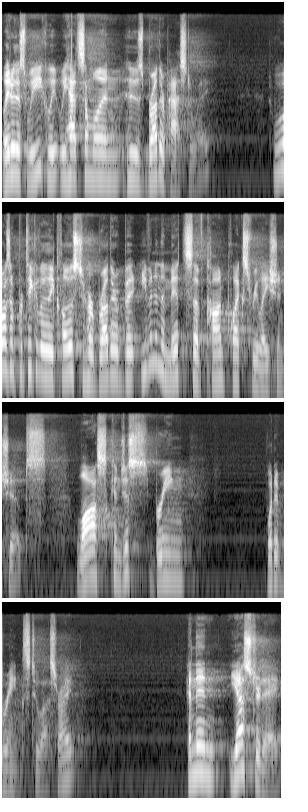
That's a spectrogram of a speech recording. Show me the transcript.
Later this week, we, we had someone whose brother passed away. Wasn't particularly close to her brother, but even in the midst of complex relationships, loss can just bring what it brings to us, right? And then yesterday,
